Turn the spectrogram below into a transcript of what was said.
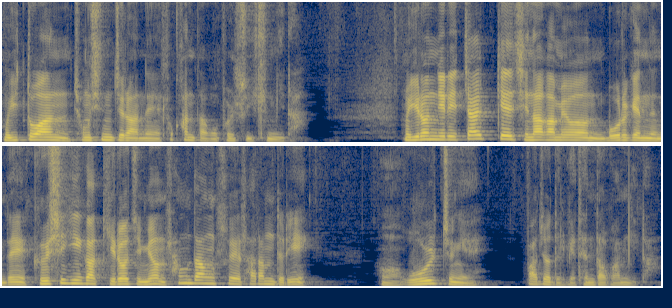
뭐 이 또한 정신질환에 속한다고 볼 수 있습니다. 뭐 이런 일이 짧게 지나가면 모르겠는데 그 시기가 길어지면 상당수의 사람들이 어, 우울증에 빠져들게 된다고 합니다.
